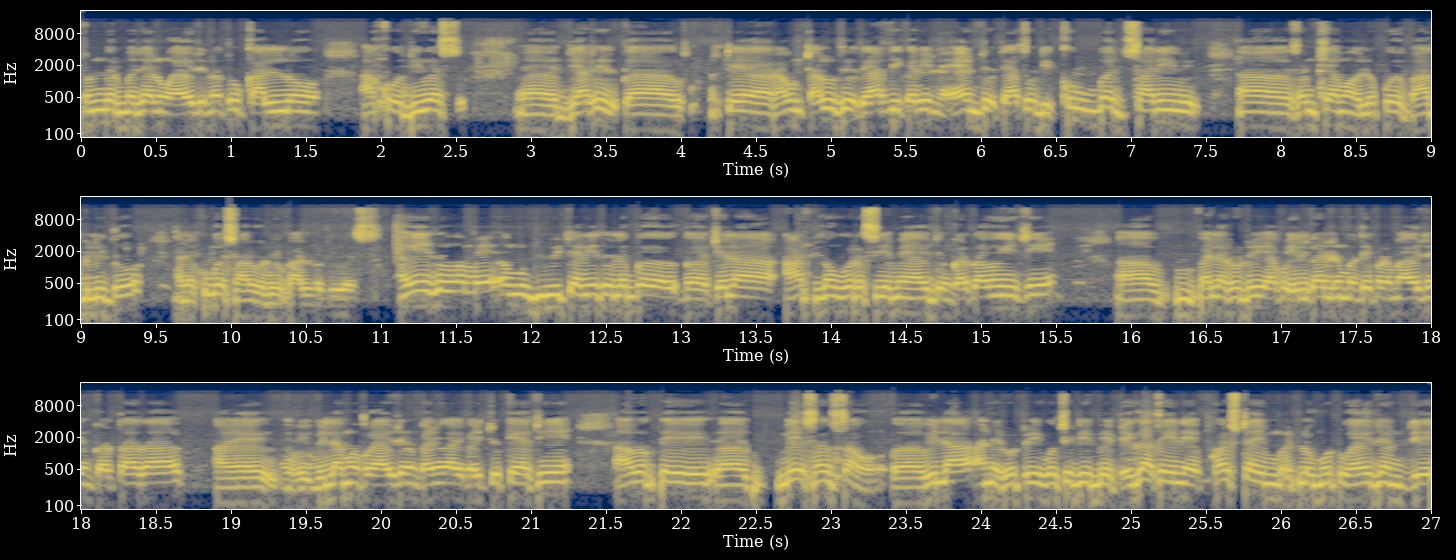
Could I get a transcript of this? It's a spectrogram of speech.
સુંદર મજાનું આયોજન હતું. કાલનો આખો દિવસ જ્યારથી તે રાઉન્ડ ચાલુ થયો ત્યારથી કરીને એન્ડ થયો. ત્યાં સુધી ખૂબ જ સારી સંખ્યામાં લોકોએ ભાગ લીધો અને ખૂબ જ સારો રહ્યો કાલનો દિવસ. અહીં તો અમે વિચારીએ તો લગભગ છેલ્લા આઠ નવ વર્ષથી અમે આયોજન કરતા હોઈએ છીએ. પહેલાં રોટરી આપણે હિલ ગાર્ડન મધ્ય પણ આયોજન કરતા હતા અને વિલામાં પણ આયોજન ઘણી વાર કરી ચૂક્યા છીએ. આ વખતે બે સંસ્થાઓ વિલા અને રોટરી યુનિવર્સિટી બે ભેગા થઈને ફર્સ્ટ ટાઈમ એટલું મોટું આયોજન જે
